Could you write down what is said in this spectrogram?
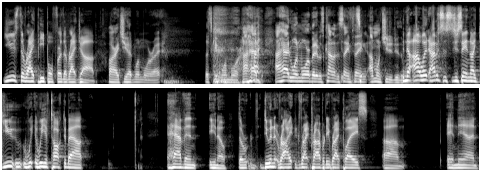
Use the right people for the right job. All right, you had one more, right? Let's get one more. I had I had one more, but it was kind of the same thing. I want you to do the No, one. I would. I was just, just saying, like you, we, we have talked about having, you know, the doing it right, right property, right place, um, and then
